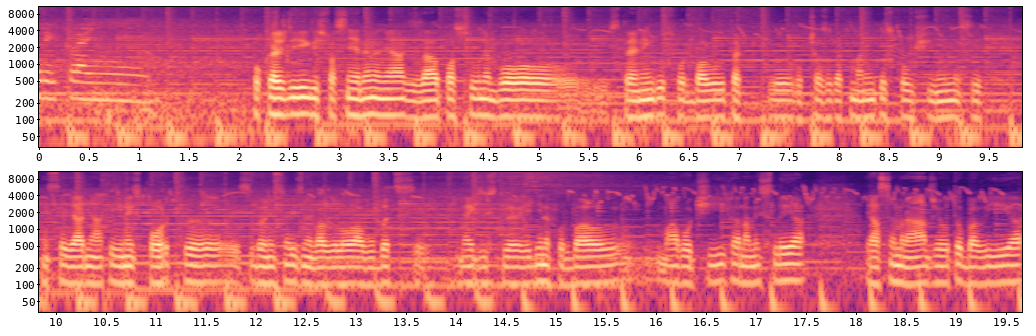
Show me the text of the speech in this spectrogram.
Urychlení. Pokaždý, když vlastně jedeme nějak z zápasu nebo z tréninku z fotbalu, tak eh, občas ho tak malinko zkouším, jestli nechce dělat nějaký jiný sport, eh, jestli by něco víc nebavilo a vůbec neexistuje. Jediný fotbal má v očích a na mysli a já jsem rád, že ho to baví a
